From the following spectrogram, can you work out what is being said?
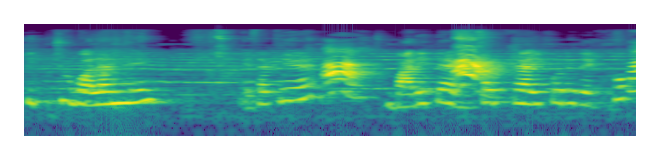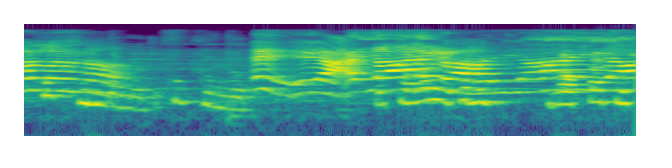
কিচ্ছু বলার নেই। এটাকে বাড়িতে একবার ট্রাই করে দেখো খুব সুন্দর হয়েছে খুব সুন্দর। তো চলো এখানে ব্লগটা শেষ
